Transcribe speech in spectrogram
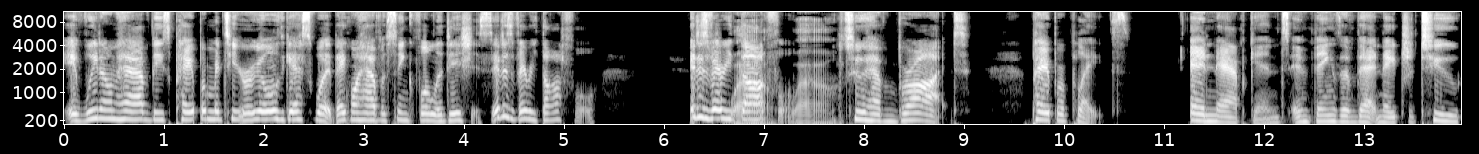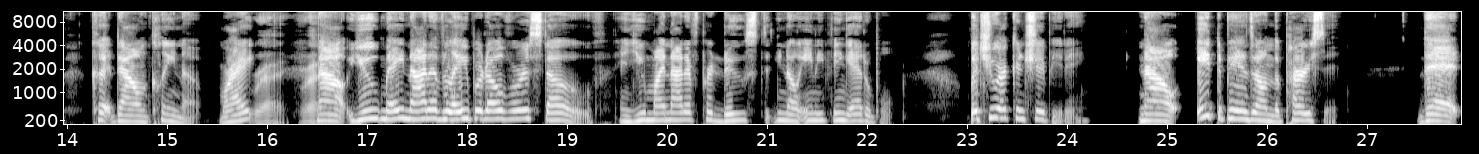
if we don't have these paper materials, guess what? They're gonna have a sink full of dishes. It is very thoughtful. It is very Wow, thoughtful Wow. to have brought paper plates and napkins and things of that nature to cut down cleanup, right? Right, right. Now, you may not have labored over a stove and you might not have produced, you know, anything edible, but you are contributing. Now, it depends on the person that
